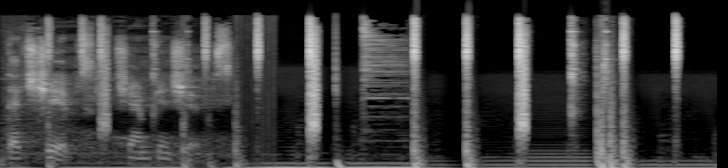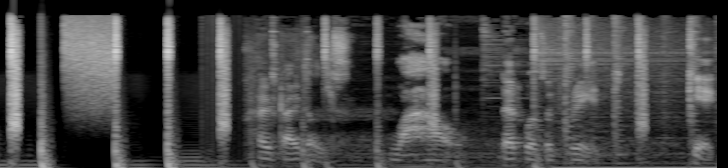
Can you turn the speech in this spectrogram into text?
That shapes championships. Her titles. Wow, that was a great kick.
